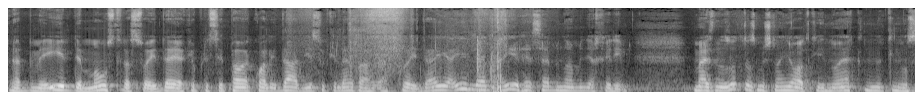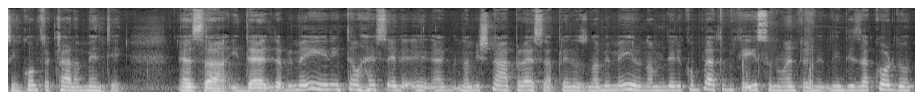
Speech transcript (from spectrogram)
Rabi Meir demonstra a sua ideia, que o principal é a qualidade, isso que leva a sua ideia, aí Rabi recebe o nome de Achirim. Mas nos outros Mishnayot, que não, é, que não se encontra claramente essa ideia de Rabi Meir, então na Mishnah aparece apenas o nome Meir, o nome dele completo, porque isso não entra em desacordo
